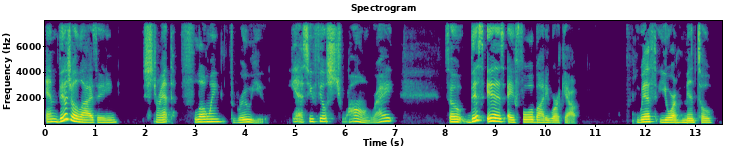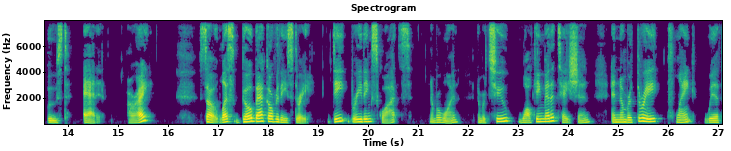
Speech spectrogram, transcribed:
And visualizing strength flowing through you. Yes, you feel strong, right? So, this is a full body workout with your mental boost added. All right. So let's go back over these three deep breathing squats, number one. Number two, walking meditation. And number three, plank with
